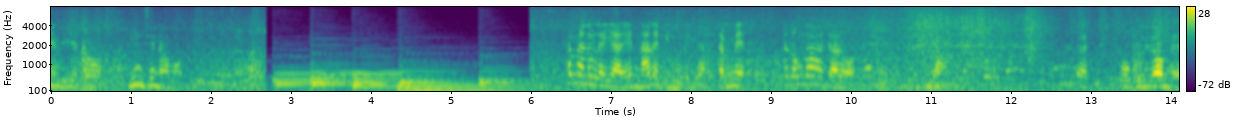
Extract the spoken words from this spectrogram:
ရှင်လေးရတော့မြင်ချင်တာပေါ့ခက်မှန်လို့လည်းရတယ်နားလည်းပြီးလို့လည်းရတယ်ဒါပေမဲ့နှလုံးသားကကြတော့ဒီဟာအဲဟိုဘယ်လိုရမလဲ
